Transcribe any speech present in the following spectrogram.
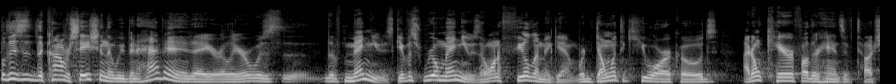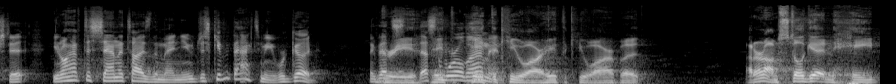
Well, this is the conversation that we've been having today earlier was uh, the menus. Give us real menus. I want to feel them again. We're done with the QR codes. I don't care if other hands have touched it. You don't have to sanitize the menu. Just give it back to me. We're good. Like that's Agreed. that's hate, the world hate I'm the in. QR, hate the QR, but I don't know. I'm still getting hate,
